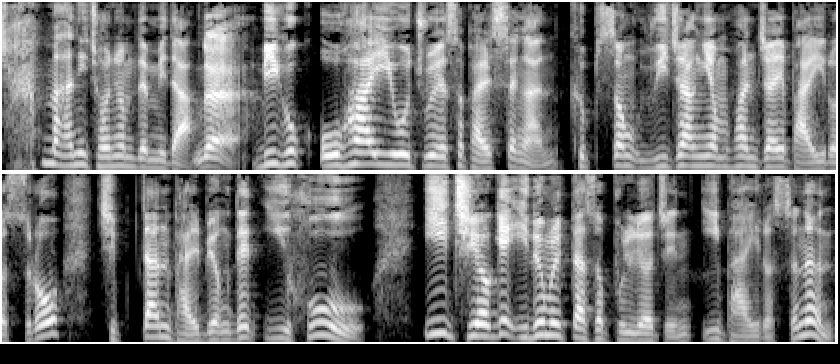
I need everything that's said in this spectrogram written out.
참 많이 전염됩니다. 네. 미국 오하이오주에서 발생한 급성 위장염 환자의 바이러스로 집단 발병된 이후 이 지역의 이름을 따서 불려진 이 바이러스는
